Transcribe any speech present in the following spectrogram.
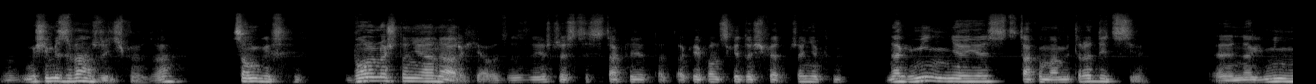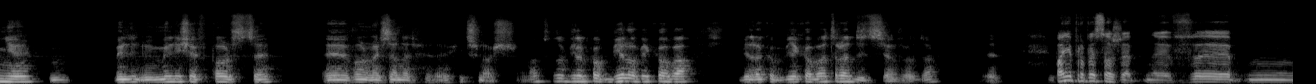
musimy zważyć, prawda? Są, wolność to nie anarchia. To jeszcze jest takie, to, takie polskie doświadczenie, nagminnie jest, taką mamy tradycję, e, nagminnie myli, myli się w Polsce wolność z anarchicznością. No, to wielko, wielowiekowa, wielowiekowa tradycja, prawda? Panie profesorze, w mm,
